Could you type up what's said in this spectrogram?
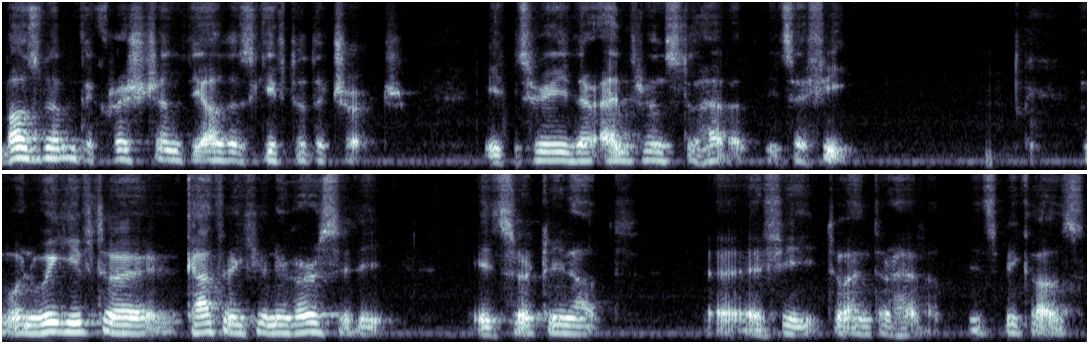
Muslim, the Christian, the others give to the church. It's really their entrance to heaven. It's a fee. When we give to a Catholic university, it's certainly not uh, a fee to enter heaven. It's because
